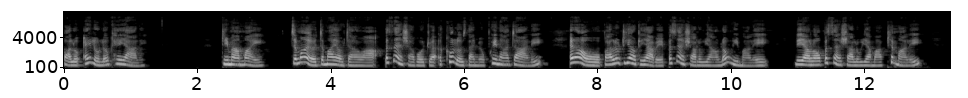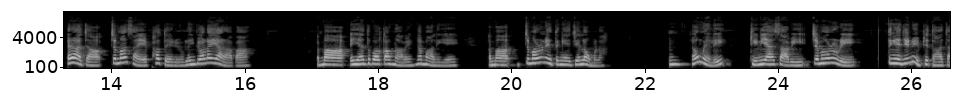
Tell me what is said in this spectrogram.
ဘာလို့အဲ့လိုလုပ်ခဲ့ရလဲဒီမှာမိုင်ကျမရောကျမယောက်ျားကပတ်စံရှာဖို့အတွက်အခုလိုဆိုင်မျိုးဖွင့်ထားကြရလေအဲ့ဒါကိုဘာလို့တယောက်တည်းရပဲပတ်စံရှာလို့ရအောင်လုပ်နေမှာလဲ နေရာလုံးပတ်စံရှာလို့ရမှာဖြစ်မှာလေအဲ့ဒါကြောင့်ကျမဆိုင်ရဲ့ဖောက်တယ်တွေကိုလိန်ပြောလိုက်ရတာပါအမအရန်သဘောကောင်းတာပဲငှက်မလေးရဲ့အမကျမတို့နဲ့တငယ်ချင်းလုံမလားอืมလုံမယ်လေဒီနေ့ကစပြီးကျမတို့တွေတငယ်ချင်းတွေဖြစ်သွားကြ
